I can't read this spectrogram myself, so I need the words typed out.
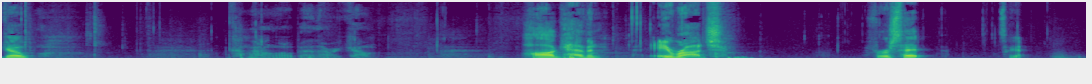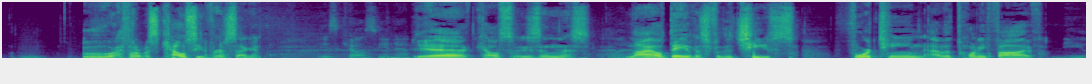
Go. Come on a little bit. There we go. Hog Heaven. A Raj. First hit. Second. Ooh, I thought it was Kelce for a second. Is Kelce in? Yeah, Kelce's in this. Knile Davis for the Chiefs. 14 out of 25 Neil.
